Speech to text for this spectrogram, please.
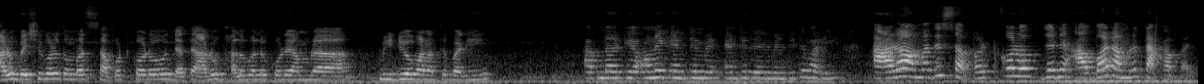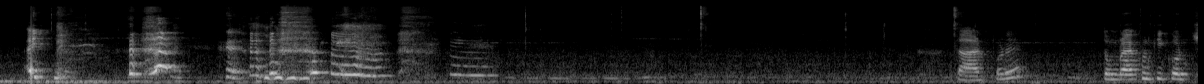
আরও বেশি করে তোমরা সাপোর্ট করো যাতে আরও ভালো ভালো করে আমরা ভিডিও বানাতে পারি। আপনাকে অনেক এন্টারটেনমেন্ট দিতে পারি। আরও আমাদের সাপোর্ট করো যেন আবার আমরা টাকা পাই। তারপরে তোমরা এখন কি করছ?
